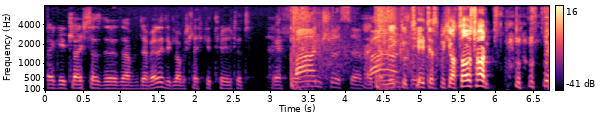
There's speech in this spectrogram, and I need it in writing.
Da geht gleich, da, da, da werdet ihr, glaube ich, gleich getiltet. Treffer. Warnschüsse, Alter, Nick, du tiltest mich auch so schon.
